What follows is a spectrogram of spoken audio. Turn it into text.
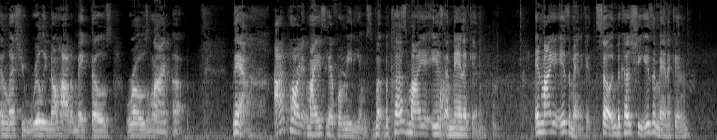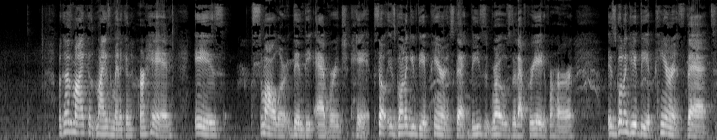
unless you really know how to make those rows line up. Now, I parted Maya's hair for mediums, but because Maya is a mannequin, and Maya is a mannequin. So, and because she is a mannequin, because Maya, Maya's a mannequin, her head is smaller than the average head. So it's going to give the appearance that these rows that I've created for her is going to give the appearance that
